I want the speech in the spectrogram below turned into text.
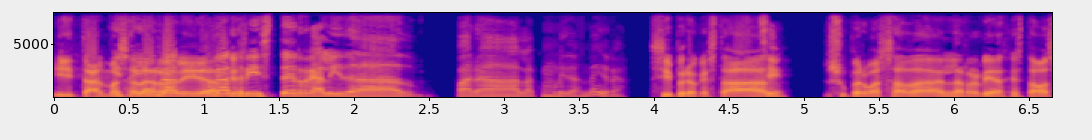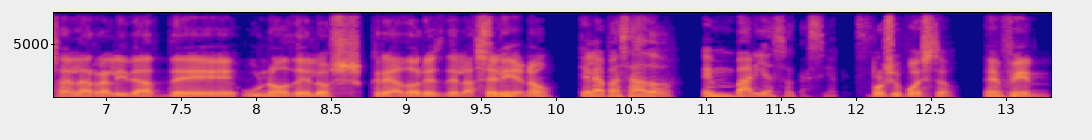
Y tal, Y más a tiene la realidad. una que- triste realidad para la comunidad negra. Sí, pero que está Sí. súper basada en la realidad, que está basada en la realidad de uno de los creadores de la Sí. serie, ¿no? que le ha pasado en varias ocasiones. Por supuesto. En fin.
